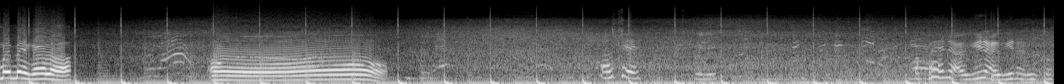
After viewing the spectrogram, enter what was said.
ไม่แบ่งกันเหรออ๋อโอเควิลลี่เอาไปเดี๋ยวกินเดี๋ยวกินเดี๋ยวกิน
